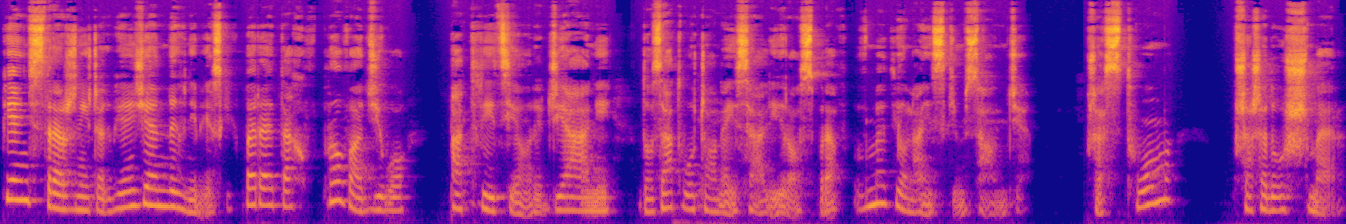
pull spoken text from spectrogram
Pięć strażniczek więziennych w niebieskich beretach wprowadziło Patrycję Reggiani do zatłoczonej sali rozpraw w mediolańskim sądzie. Przez tłum przeszedł szmer.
